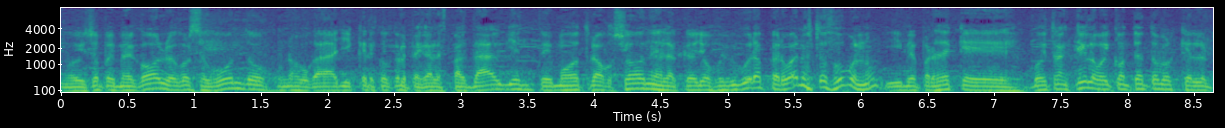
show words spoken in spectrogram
Nos hizo el primer gol, luego el segundo, una jugada allí que creo que le pega la espalda a alguien. Tuvimos otras opciones, el arquero yo fui figura, pero bueno, esto es fútbol, ¿no? Y me parece que voy tranquilo, voy contento porque el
